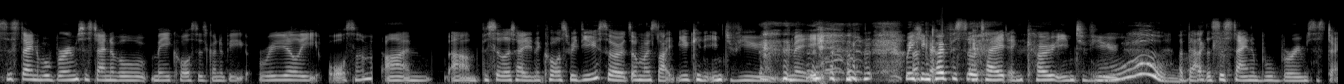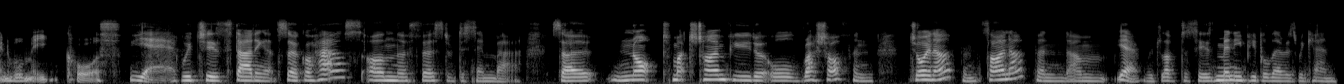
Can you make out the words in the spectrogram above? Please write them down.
Sustainable Broome, Sustainable Me course is going to be really awesome. I'm um, facilitating the course with you, so it's almost like you can interview me. we can co facilitate and co interview about the. Sustainable Broome, Sustainable Me course. Yeah, which is starting at Circle House on the 1st of December. So, not much time for you to all rush off and join up and sign up. And um, yeah, we'd love to see as many people there as we can.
